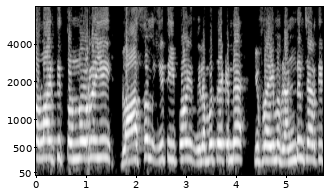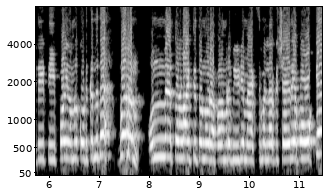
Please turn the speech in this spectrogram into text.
തൊള്ളായിരത്തി തൊണ്ണൂറിന് ഈ ഗ്ലാസും ഈ ടീപ്പോയ് നിലമ്പൂർ തേക്കിന്റെ ഈ ഫ്രെയിമും രണ്ടും ചേർത്തിട്ട് ഈ ടീപ്പോയ് നമ്മൾ കൊടുക്കുന്നത് വെറും ഒന്ന് തൊള്ളായിരത്തി തൊണ്ണൂറ്. അപ്പൊ നമ്മുടെ വീഡിയോ മാക്സിമം എല്ലാവർക്കും ഷെയർ ചെയ്യാം. അപ്പൊ ഓക്കെ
